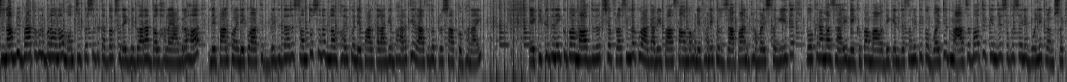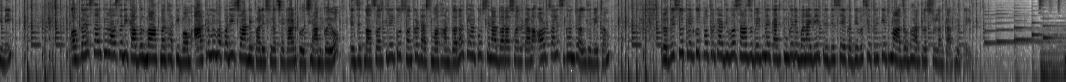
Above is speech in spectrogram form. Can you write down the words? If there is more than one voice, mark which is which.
Speaker 1: चुनावी वातावरण बनाउन मन्त्री परिषदका अध्यक्ष रेग्मीद्वारा दलहरूलाई आग्रह। नेपालको अहिलेको आर्थिक वृद्धि दर सन्तोषजनक नभएको नेपालका लागि भारतीय राजदूत प्रसादको भनाई। एकीकृत नेकपा माओवादी अध्यक्ष प्रचण्डको आगामी पाँच साउनमा हुने भनेको जापान भ्रमण स्थगित। पोखरामा जारी नेकपा माओवादी केन्द्रीय समितिको बैठकमा आजबाट केन्द्रीय सदस्यले बोल्ने क्रम सकिने। अफगानिस्तानको राजधानी काबुलमा आत्मघाती बम आक्रमणमा परि चार नेपाली सुरक्षा गार्डको ज्यान गयो। इजिप्टमा सर्किरहेको सङ्कटलाई समाधान गर्न त्यहाँको सेनाद्वारा सरकारलाई अडचालिस घण्टा अल्टिमेटम। र विश्व खेलकुद पत्रकार दिवस आज विभिन्न कार्यक्रम गरी बनाइँदै त्रिदेशीय एक दिवसीय क्रिकेटमा आज भारत र श्रीलङ्का भिड्दै।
